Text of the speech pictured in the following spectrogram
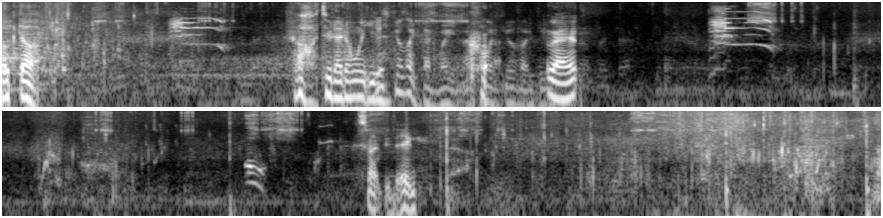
Hooked up. Oh, dude, I don't want you to. just feels like dead weight. That's all it feels like, dude. Right. This might be big. Oh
